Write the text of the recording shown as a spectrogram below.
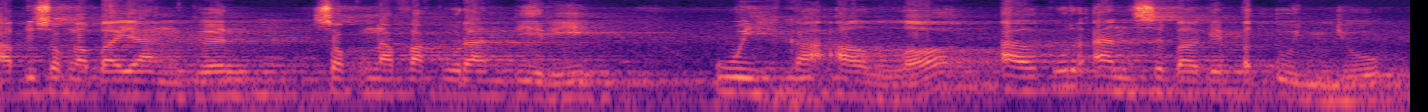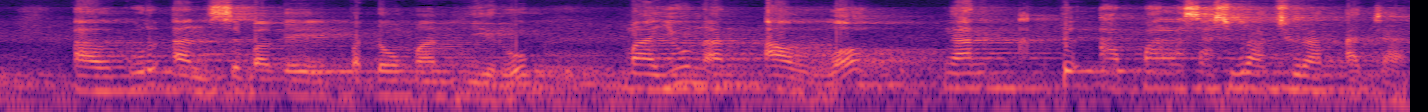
Abdi sok ngabayangkan sok nafakuran diri wih ka Allah Al-Quran sebagai petunjuk Al-Quran sebagai pedoman hirup mayunan Allah ngan te apal surat-surat acan.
